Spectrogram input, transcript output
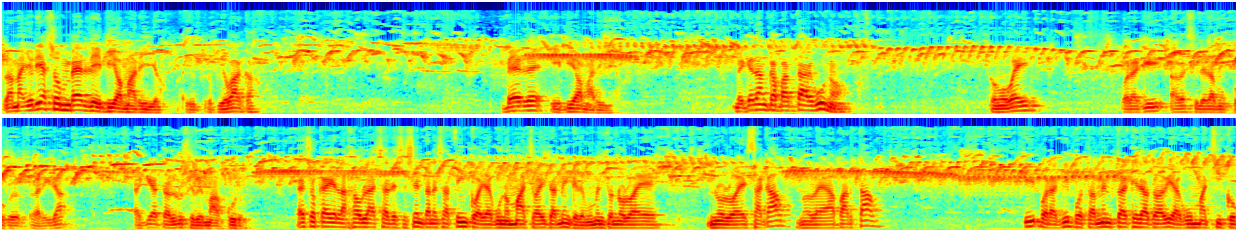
La mayoría son verde y pío amarillo. Hay otro pío vaca. Verde y pío amarillo. Me quedan que apartar algunos. Como veis, por aquí, a ver si le damos un poco de claridad. Aquí la luz se ve más oscuro. Esos que hay en la jaula esa de 60, en esas 5, hay algunos machos ahí también que de momento no lo he, no lo he sacado, no lo he apartado. Y por aquí pues también te queda todavía algún machico,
